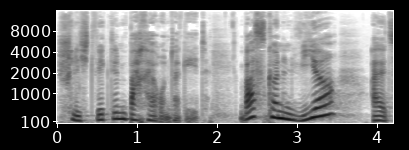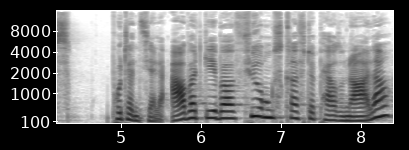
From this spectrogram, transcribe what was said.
schlichtweg den Bach heruntergeht? Was können wir als potenzielle Arbeitgeber, Führungskräfte, Personaler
